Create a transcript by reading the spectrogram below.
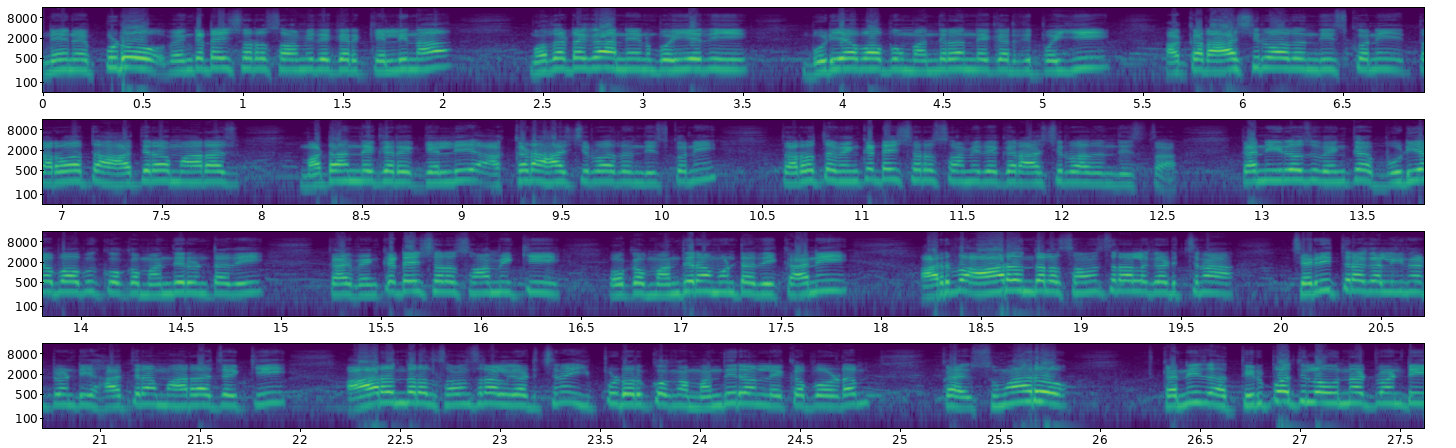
నేను ఎప్పుడూ వెంకటేశ్వర స్వామి దగ్గరికి వెళ్ళినా మొదటగా నేను పోయేది బుడియాబాబు మందిరం దగ్గరికి పోయి అక్కడ ఆశీర్వాదం తీసుకొని తర్వాత హాతిరా మహారాజ్ మఠాన్ దగ్గరికి వెళ్ళి అక్కడ ఆశీర్వాదం తీసుకొని తర్వాత వెంకటేశ్వర స్వామి దగ్గర ఆశీర్వాదం తీస్తా. కానీ ఈరోజు వెంక బుడియాబాబుకి ఒక మందిరం ఉంటుంది. వెంకటేశ్వర స్వామికి ఒక మందిరం ఉంటుంది. కానీ అరవై ఆరు వందల సంవత్సరాలు గడిచిన చరిత్ర కలిగినటువంటి హాతిరా మహారాజాకి ఆరు వందల సంవత్సరాలు గడిచిన ఇప్పటి వరకు ఒక మందిరం లేకపోవడం. సుమారు కనీసం తిరుపతిలో ఉన్నటువంటి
